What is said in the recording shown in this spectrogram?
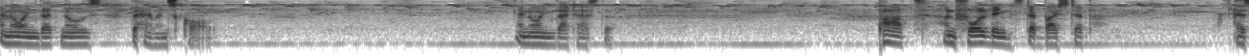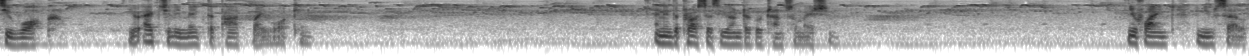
a knowing that knows the heaven's call, a knowing that has the path unfolding step by step as you walk. You actually make the path by walking. And in the process, you undergo transformation. You find a new self.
